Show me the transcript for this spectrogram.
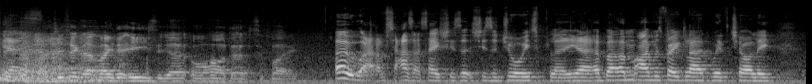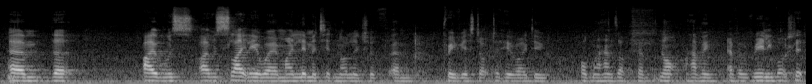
yes. Do you think that made it easier or harder to play? Oh, well, as I say, she's a, she's a joy to play, yeah. But um, I was very glad with Charlie um, that I was, I was slightly aware of my limited knowledge of um, previous Doctor Who. I do hold my hands up for not having ever really watched it.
